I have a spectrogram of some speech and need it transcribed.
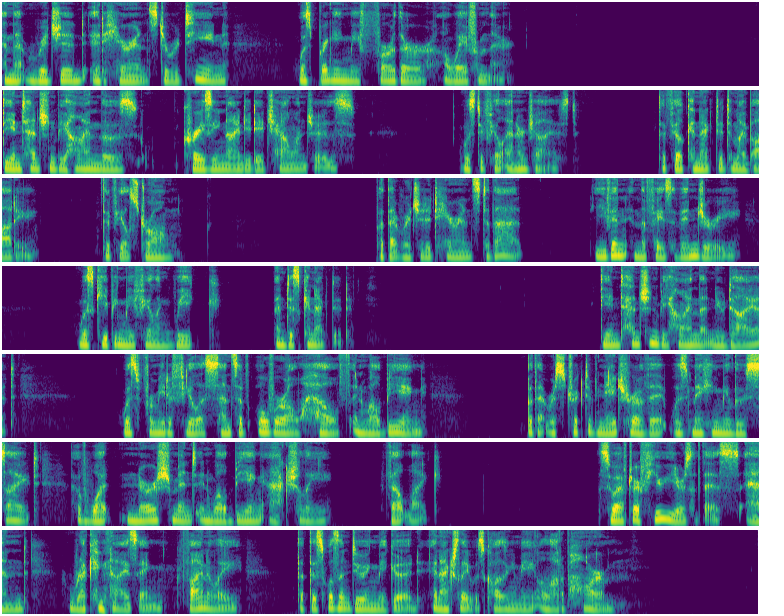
And that rigid adherence to routine was bringing me further away from there. The intention behind those crazy 90 day challenges was to feel energized, to feel connected to my body, to feel strong. But that rigid adherence to that, even in the face of injury, was keeping me feeling weak and disconnected. The intention behind that new diet was for me to feel a sense of overall health and well being, but that restrictive nature of it was making me lose sight of what nourishment and well being actually felt like. So, after a few years of this and recognizing finally that this wasn't doing me good and actually it was causing me a lot of harm,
